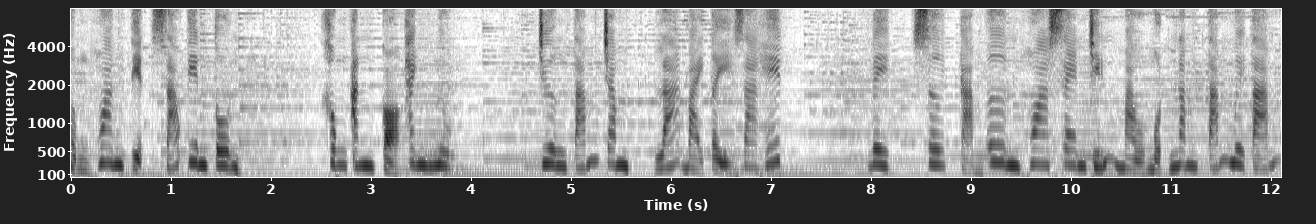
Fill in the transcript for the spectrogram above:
hồng hoang tiệt giáo tiên tôn. Không ăn cỏ thanh ngư. Chương 800 lá bài tẩy ra hết. B. Sơ cảm ơn hoa sen chín màu 1588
